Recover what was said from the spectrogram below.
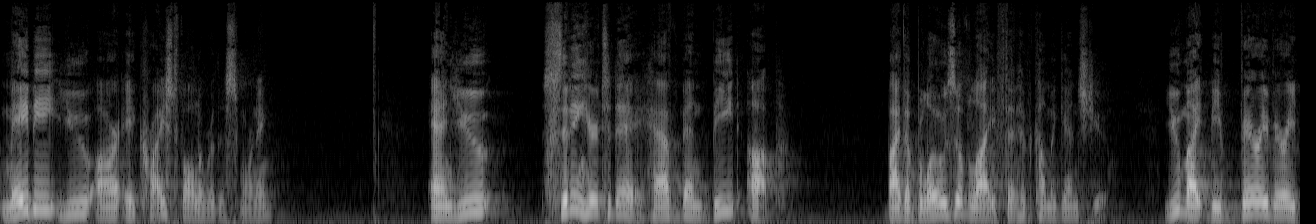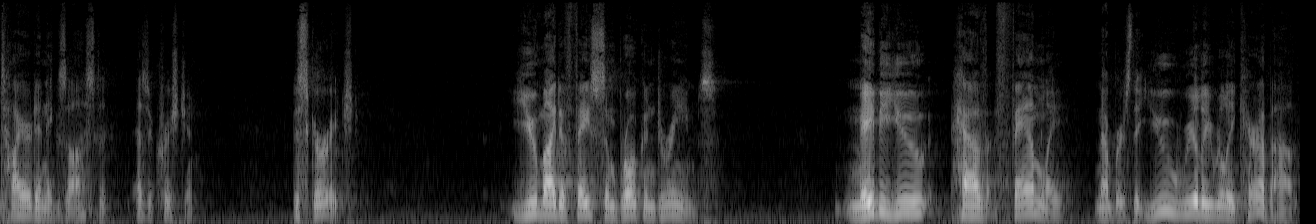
maybe you are a Christ follower this morning, and you, sitting here today, have been beat up by the blows of life that have come against you. You might be very, very tired and exhausted as a Christian, discouraged. You might have faced some broken dreams. Maybe you have family members that you really, really care about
